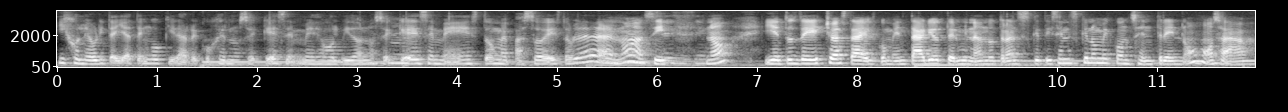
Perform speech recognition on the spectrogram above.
híjole, ahorita ya tengo que ir a recoger no sé qué, se me olvidó no sé qué, se me esto, me pasó esto, bla, bla, bla ¿no? Así, ¿no? Y entonces, de hecho, hasta el comentario terminando trans que te dicen es que no me concentré, ¿no? O sea,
